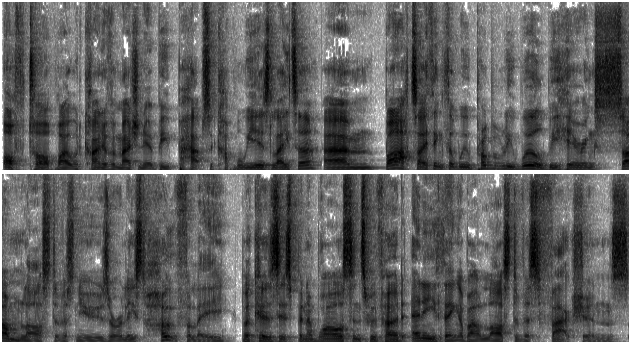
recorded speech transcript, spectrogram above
off top, I would kind of imagine it would be perhaps a couple years later. Um, but I think that we probably will be hearing some Last of Us news, or at least hopefully, because it's been a while since we've heard anything about Last of Us factions,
